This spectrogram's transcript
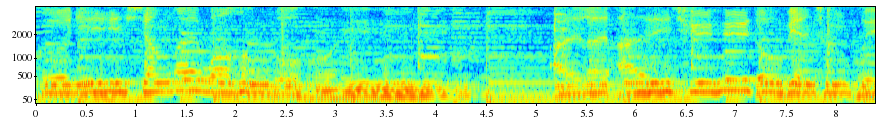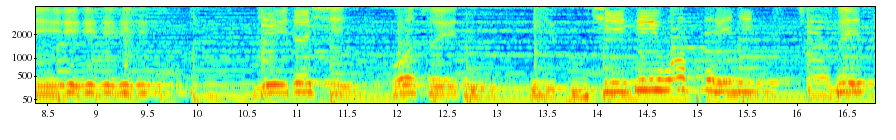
和你相爱网络去都变成回忆，你的心我最懂，你哭泣我陪你，这辈子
